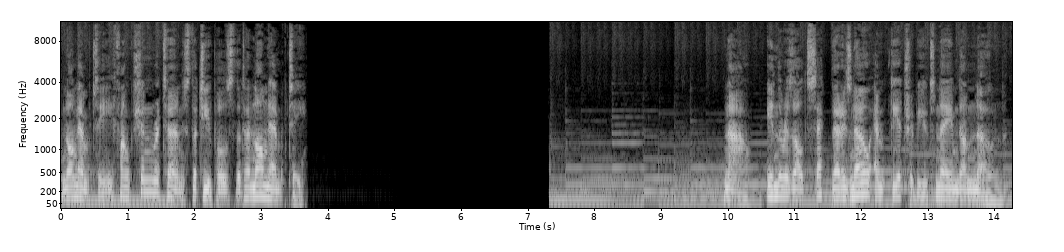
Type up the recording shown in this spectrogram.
Non-empty function returns the tuples that are non-empty. Now, in the result set there is no empty attribute named unknown.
